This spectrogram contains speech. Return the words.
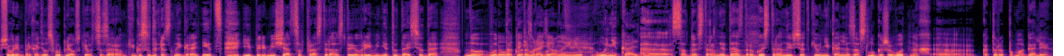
все время приходилось выплескивать вырваться за рамки государственных границ и перемещаться в пространстве и времени туда-сюда. Но вот, Но такой вот этим разговор. ради оно уникально. А, с одной стороны, да, с другой стороны, все-таки уникальна заслуга животных, а, которые помогали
